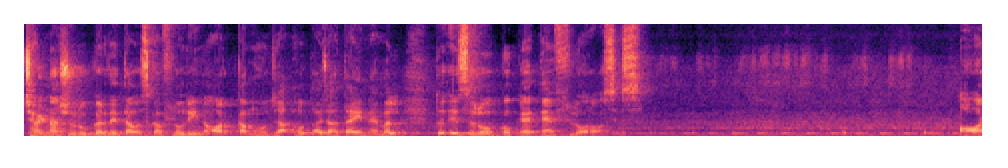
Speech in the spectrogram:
झड़ना शुरू कर देता है उसका फ्लोरीन और कम हो जा, होता जाता है इनेमल तो इस रोग को कहते हैं फ्लोरोसिस। और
